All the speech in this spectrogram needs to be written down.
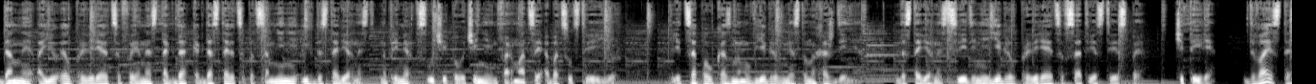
данные о ЮЛ проверяются ФНС тогда, когда ставится под сомнение их достоверность, например, в случае получения информации об отсутствии юрлица по указанному в ЕГРЮЛ месту нахождения. Достоверность сведений ЕГРЮЛ проверяется в соответствии с П. 4. 2 СТ.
